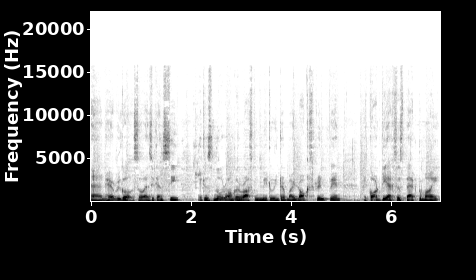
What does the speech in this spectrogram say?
and here we go. So as you can see it is no longer asking me to enter my lock screen pin. I got the access back to my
